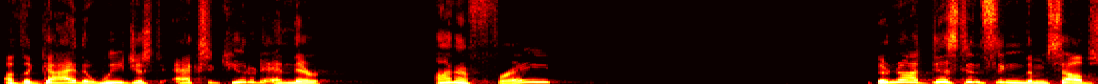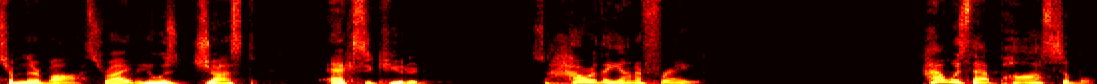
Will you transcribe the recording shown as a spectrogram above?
of the guy that we just executed and they're unafraid. They're not distancing themselves from their boss, right? Who was just executed. So, how are they unafraid? How is that possible?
